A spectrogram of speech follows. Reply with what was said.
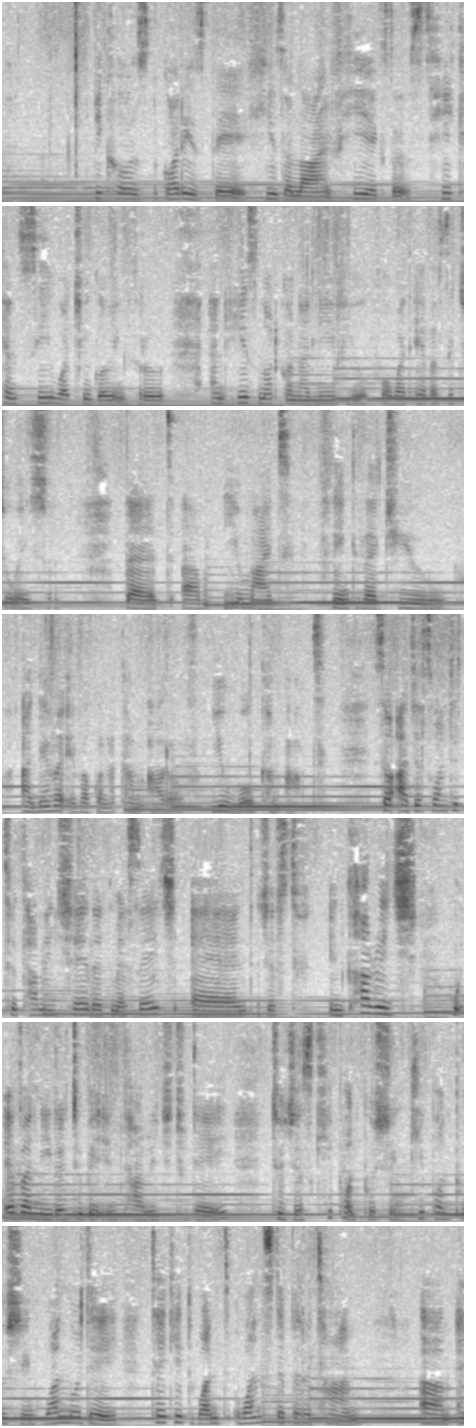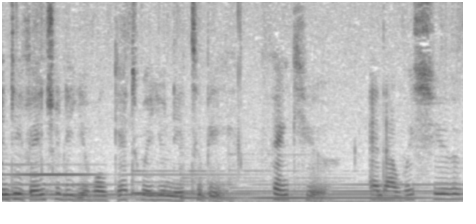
because God is there, He's alive, He exists, He can see what you're going through, and He's not going to leave you for whatever situation that um, you might think that you are never ever going to come out of. You will come out. So I just wanted to come and share that message and just encourage whoever needed to be encouraged today to just keep on pushing, keep on pushing one more day. Take it one, one step at a time, um, and eventually you will get where you need to be. Thank you, and I wish you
